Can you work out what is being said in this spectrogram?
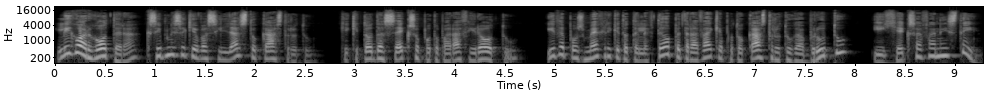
Λίγο αργότερα ξύπνησε και ο βασιλιάς στο κάστρο του και κοιτώντας έξω από το παράθυρό του, είδε πως μέχρι και το τελευταίο πετραδάκι από το κάστρο του γαμπρού του είχε εξαφανιστεί.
